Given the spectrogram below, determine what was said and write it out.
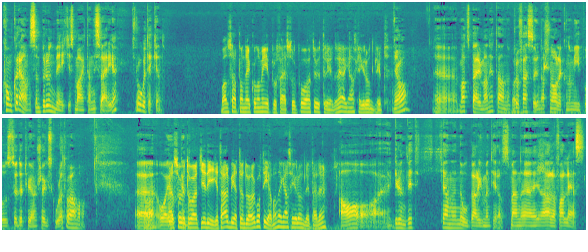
konkurrensen på rundvirkesmarknaden i Sverige? Frågetecken. man satt någon ekonomiprofessor på att utreda det här ganska grundligt. Ja, eh, Mats Bergman heter han, professor i nationalekonomi på Södertörns högskola tror jag han var. Eh, Ja, och gjort såg ut att en, vara ett gediget arbete. Du har gått igenom det ganska grundligt eller? ja, grundligt kan nog argumenteras, men eh, jag har i alla fall läst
